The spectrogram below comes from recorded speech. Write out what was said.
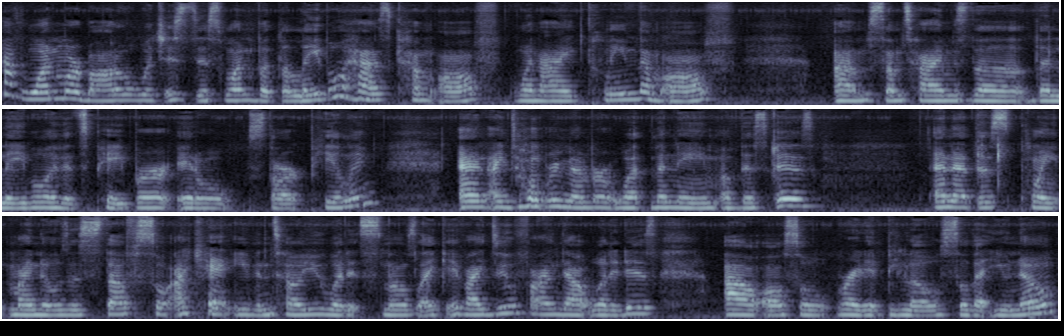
have one more bottle which is this one but the label has come off when I clean them off. Um, sometimes the, the label, if it's paper, it'll start peeling and I don't remember what the name of this is and at this point my nose is stuffed so I can't even tell you what it smells like. If I do find out what it is, I'll also write it below so that you know.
